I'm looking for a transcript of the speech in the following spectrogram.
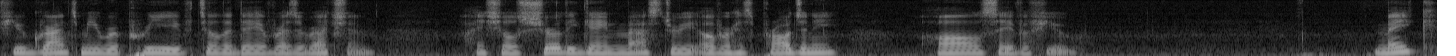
If you grant me reprieve till the day of resurrection, I shall surely gain mastery over his progeny, all save a few. Make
